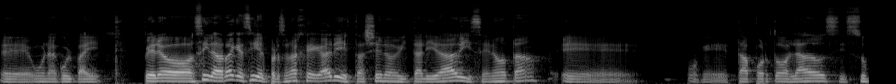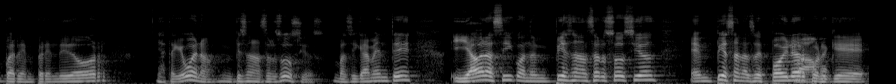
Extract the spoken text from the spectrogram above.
eh, una culpa ahí. Pero sí, la verdad que sí, el personaje de Gary está lleno de vitalidad y se nota, eh, porque está por todos lados y es súper emprendedor. Y hasta que, bueno, empiezan a ser socios, básicamente. Y ahora sí, cuando empiezan a ser socios, empiezan los spoilers porque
